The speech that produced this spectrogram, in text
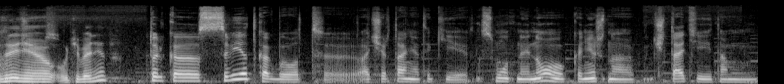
зрения у тебя нет? Только свет, как бы вот э, очертания такие смутные, но, конечно, читать и там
